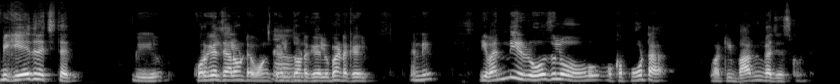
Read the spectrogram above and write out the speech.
మీకు ఏది నచ్చితే అది మీ కూరగాయలు చాలా ఉంటాయి వంకాయలు. దొండకాయలు బెండకాయలు అన్ని. ఇవన్నీ రోజులో ఒక పూట వాటిని భాగంగా చేసుకోండి.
